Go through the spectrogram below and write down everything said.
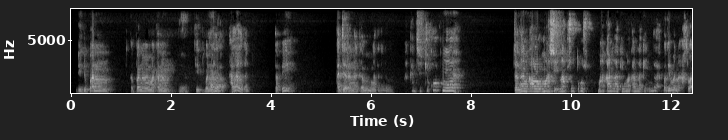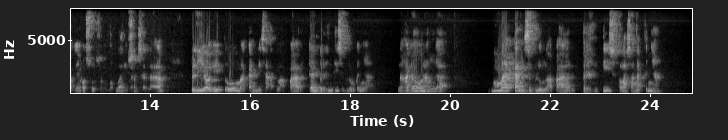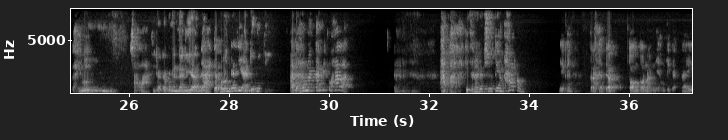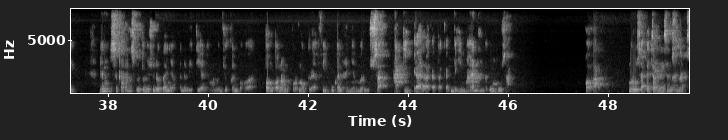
di depan apa namanya makanan Iya. di depan Halal. halal kan? Tapi ajaran agama mengatakan? Makan secukupnya. Jangan kalau masih nafsu terus makan lagi makan lagi enggak. Bagaimana akhlaknya Rasul Shallallahu Alaihi Wasallam? Beliau itu makan di saat lapar dan berhenti sebelum kenyang. Nah ada Hmm. orang enggak makan sebelum lapar berhenti setelah sangat kenyang. Nah ini Hmm, salah. tidak ada pengendalian. Tidak ada pengendalian. Dituruti. Padahal makan itu halal. Nah, apalagi terhadap sesuatu yang haram, ya kan? Terhadap tontonan yang tidak baik. Dan sekarang sebetulnya sudah banyak penelitian yang menunjukkan bahwa tontonan pornografi bukan hanya merusak akidah lah katakan keimanan, tapi merusak otak, merusak kecerdasan anak.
